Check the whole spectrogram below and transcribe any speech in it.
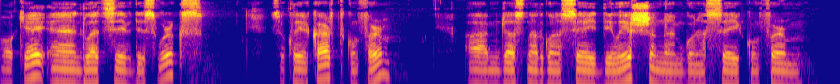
Okay, and let's see if this works. So clear cart, confirm. I'm just not gonna say deletion, I'm gonna say confirm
